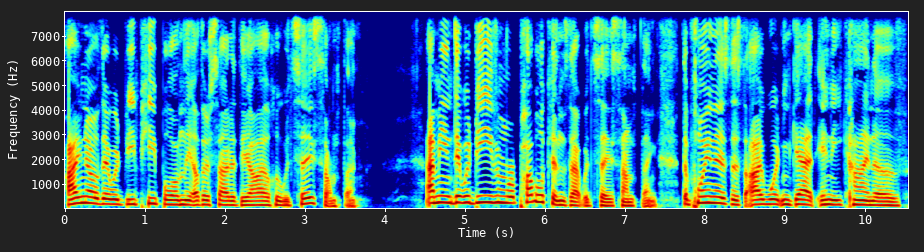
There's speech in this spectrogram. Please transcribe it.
I know there would be people on the other side of the aisle who would say something. I mean, there would be even Republicans that would say something. The point is, is I wouldn't get any kind of.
